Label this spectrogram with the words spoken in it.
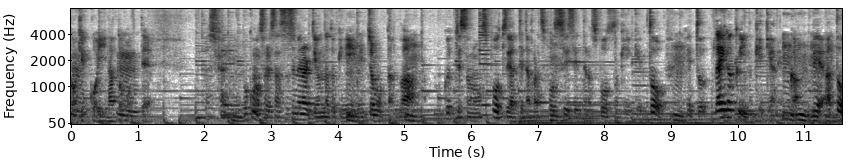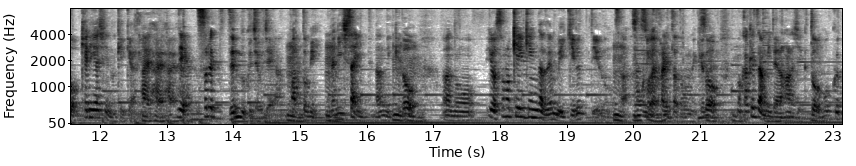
うん、結構いいなと思って、確かに。僕もそれさ勧められて読んだ時にうん。めっちゃ思ったのが、僕ってそのスポーツやってたからスポーツ推薦ってのスポーツの経験と、うん。えっと、大学院の経験やねんか、うんうんうんうん。であとキャリア支援の経験やねん、はいはいはいでそれって全部ぐちゃぐちゃやん、うん。パッと見、うん。何したいんってなんねんけど、うんうんあの要はその経験が全部生きるっていうのもさ、うん。そこに書かれてたと思うんだけど、ね。まあ、掛け算みたいな話でいくと僕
